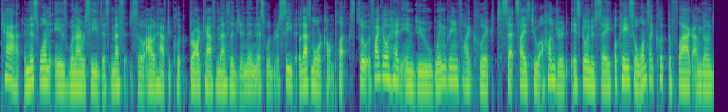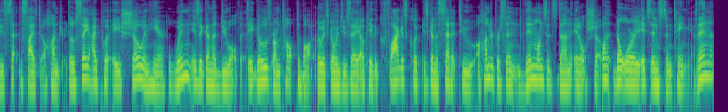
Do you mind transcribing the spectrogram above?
cat, and this one is when I receive this message. So I would have to click broadcast message and then this would receive it. But that's more complex. So if I go ahead and do when green flag clicked, set size to 100, it's going to say, okay, so once I click the flag, I'm going to set the size to 100. So say I put a show in here, when is it gonna do all this? It goes from top to bottom. So it's going to say, okay, the flag is clicked, it's gonna set it to 100%, then once it's done, it'll show. But don't worry, it's instantaneous. Then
